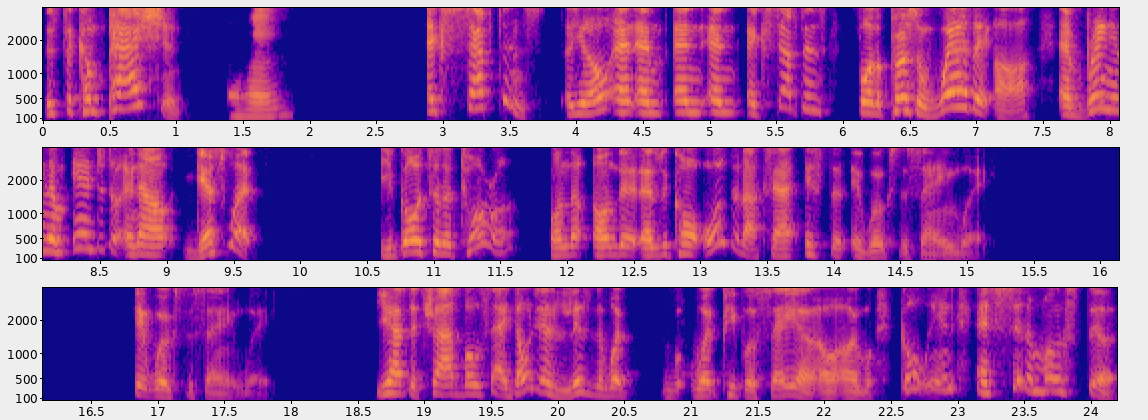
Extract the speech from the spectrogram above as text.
It's the compassion. Mm-hmm. Acceptance, you know, and and and and acceptance for the person where they are and bringing them into the, and now guess what? You go to the Torah on the on the as we call Orthodox it's the it works the same way. It works the same way. You have to try both sides. Don't just listen to what what people say or, or, or go in and sit amongst the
